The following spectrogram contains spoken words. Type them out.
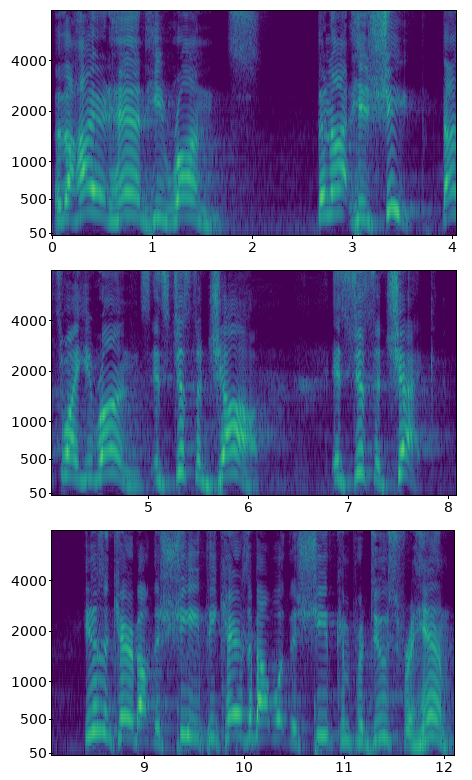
the hired hand, he runs. They're not his sheep. That's why he runs. It's just a job, it's just a check. He doesn't care about the sheep, he cares about what the sheep can produce for him.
